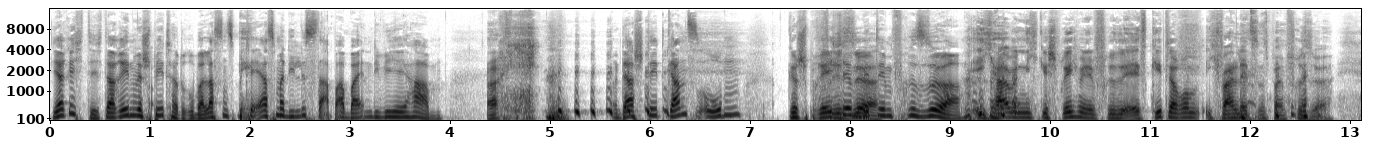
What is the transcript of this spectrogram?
Ja, richtig. Da reden wir später drüber. Lass uns bitte erstmal die Liste abarbeiten, die wir hier haben. Ach, Und da steht ganz oben Gespräche Friseur. mit dem Friseur. ich habe nicht Gespräch mit dem Friseur. Es geht darum, ich war letztens beim Friseur.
